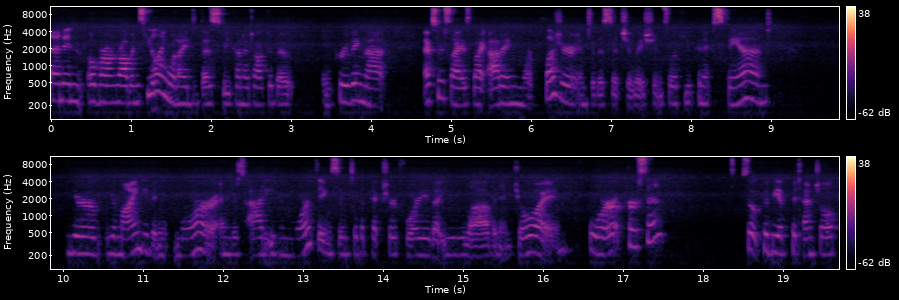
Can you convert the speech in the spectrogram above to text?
And in over on Robin's Healing, when I did this, we kind of talked about improving that exercise by adding more pleasure into the situation. So if you can expand your your mind even more and just add even more things into the picture for you that you love and enjoy or a person so it could be a potential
